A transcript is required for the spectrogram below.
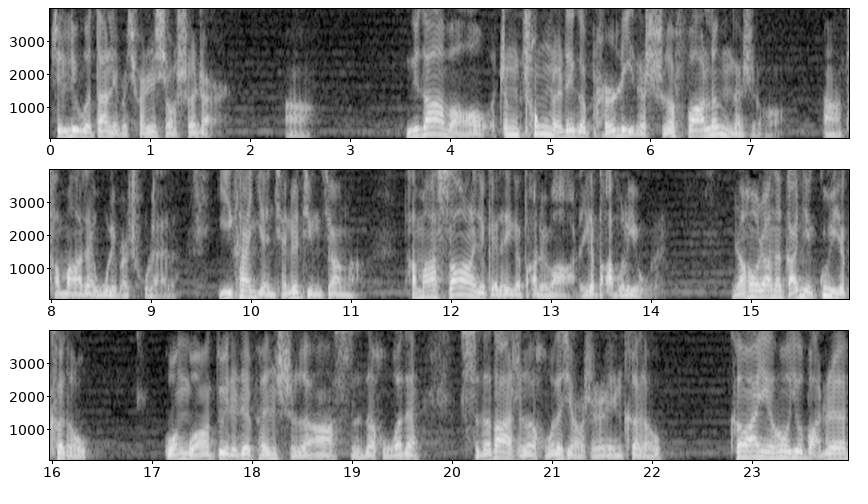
这六个蛋里边全是小蛇崽儿啊！于大宝正冲着这个盆里的蛇发愣的时候啊，他妈在屋里边出来了，一看眼前这景象啊。他妈上来就给他一个大嘴巴子，一个大玻璃溜子，然后让他赶紧跪下磕头，咣咣对着这盆蛇啊，死的活的，死的大蛇，活的小蛇给人磕头。磕完以后，又把这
